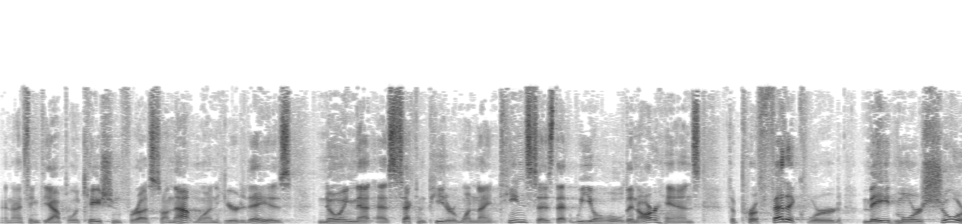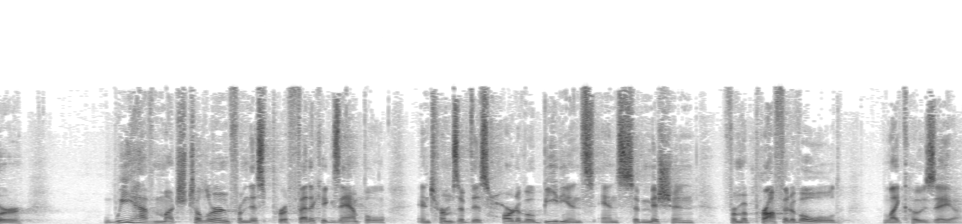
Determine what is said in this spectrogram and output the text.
And I think the application for us on that one here today is knowing that as 2 Peter 1:19 says that we hold in our hands the prophetic word made more sure, we have much to learn from this prophetic example in terms of this heart of obedience and submission from a prophet of old like Hosea.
